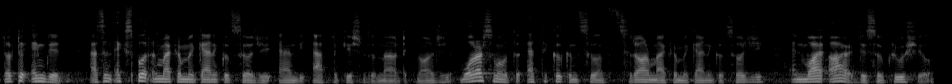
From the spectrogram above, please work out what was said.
Dr. Ingrid, as an expert in micromechanical surgery and the applications of nanotechnology, what are some of the ethical concerns that surround micromechanical surgery and why are they so crucial?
